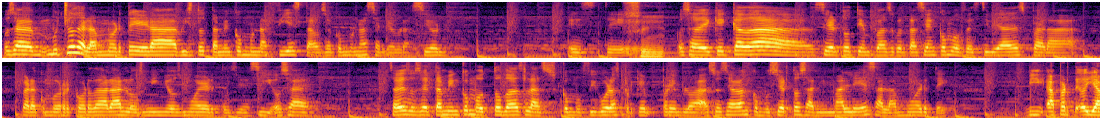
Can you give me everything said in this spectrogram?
o sea, mucho de la muerte era visto también como una fiesta, o sea, como una celebración. Este, Sí. o sea, de que cada cierto tiempo hacían como festividades para, para como recordar a los niños muertos y así. O sea, ¿sabes? O sea, también como todas las como figuras, porque, por ejemplo, asociaban como ciertos animales a la muerte. Y aparte, oye,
